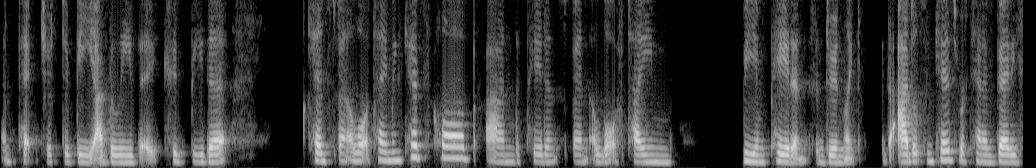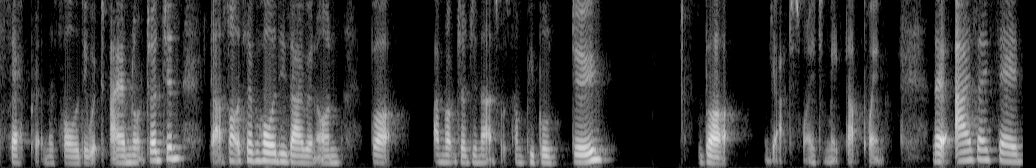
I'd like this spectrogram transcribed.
and pictured to be. I believe that it could be that kids spent a lot of time in kids club and the parents spent a lot of time being parents and doing like the adults and kids were kind of very separate in this holiday, which I am not judging. That's not the type of holidays I went on, but I'm not judging that's what some people do. But yeah, I just wanted to make that point. Now, as I said,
